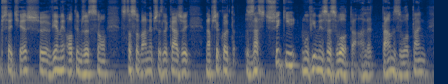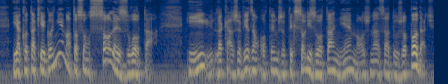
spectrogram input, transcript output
Przecież y, wiemy o tym, że są stosowane przez lekarzy na przykład zastrzyki, mówimy ze złota, ale tam złota jako takiego nie ma. To są sole złota. I lekarze wiedzą o tym, że tych soli złota nie można za dużo podać.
